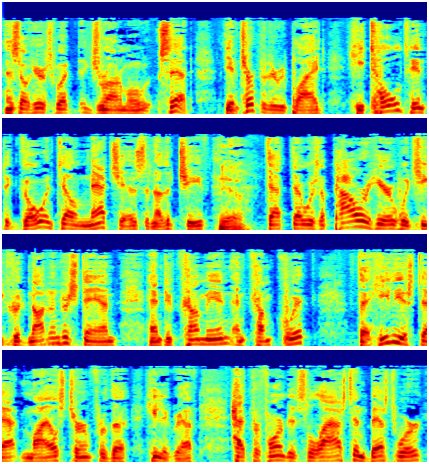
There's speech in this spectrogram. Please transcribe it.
And so here's what Geronimo said. The interpreter replied, He told him to go and tell Natchez, another chief, Yeah. that there was a power here which he could not understand, and to come in and come quick. The heliostat, Miles' term for the heliograph, had performed its last and best work,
